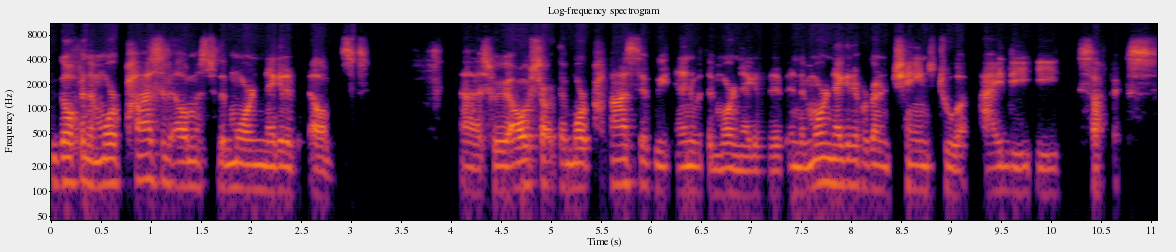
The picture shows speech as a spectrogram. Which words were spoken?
we go from the more positive elements to the more negative elements. Uh, so we always start with the more positive, we end with the more negative. And the more negative, we're going to change to an IDE suffix.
